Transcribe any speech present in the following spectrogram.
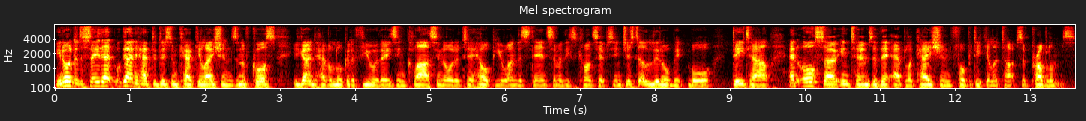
In order to see that, we're going to have to do some calculations. And of course, you're going to have a look at a few of these in class in order to help you understand some of these concepts in just a little bit more detail and also in terms of their application for particular types of problems.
